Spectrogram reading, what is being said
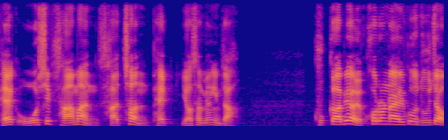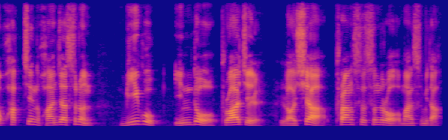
154만 4,106명입니다. 국가별 코로나19 누적 확진 환자 수는 미국, 인도, 브라질, 러시아, 프랑스 순으로 많습니다.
